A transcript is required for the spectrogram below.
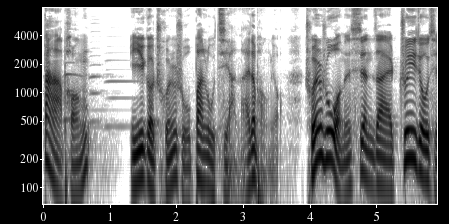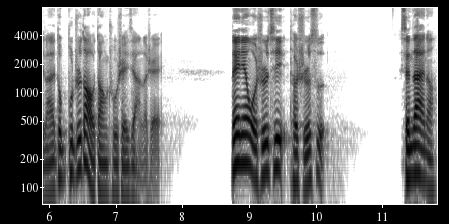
大鹏，一个纯属半路捡来的朋友，纯属我们现在追究起来都不知道当初谁捡了谁。那年我十七，他十四。现在呢，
